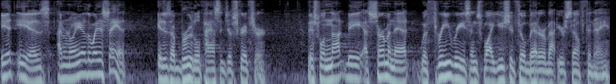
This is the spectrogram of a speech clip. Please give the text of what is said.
it is, I don't know any other way to say it, it is a brutal passage of Scripture. This will not be a sermonette with three reasons why you should feel better about yourself today.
